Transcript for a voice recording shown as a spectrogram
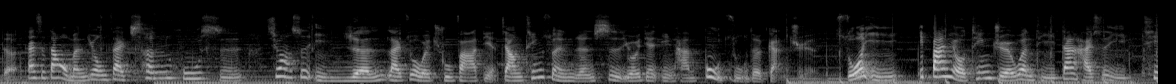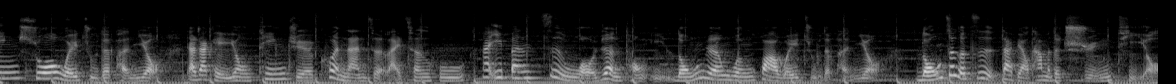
的。但是当我们用在称呼时，希望是以人来作为出发点，讲听损人士有一点隐含不足的感觉。所以一般有听觉问题但还是以听说为主的朋友，大家可以用听觉困难者来称呼。那一般自我认同以聋人文化为主的朋友，聋这个字代表他们的群体哦。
